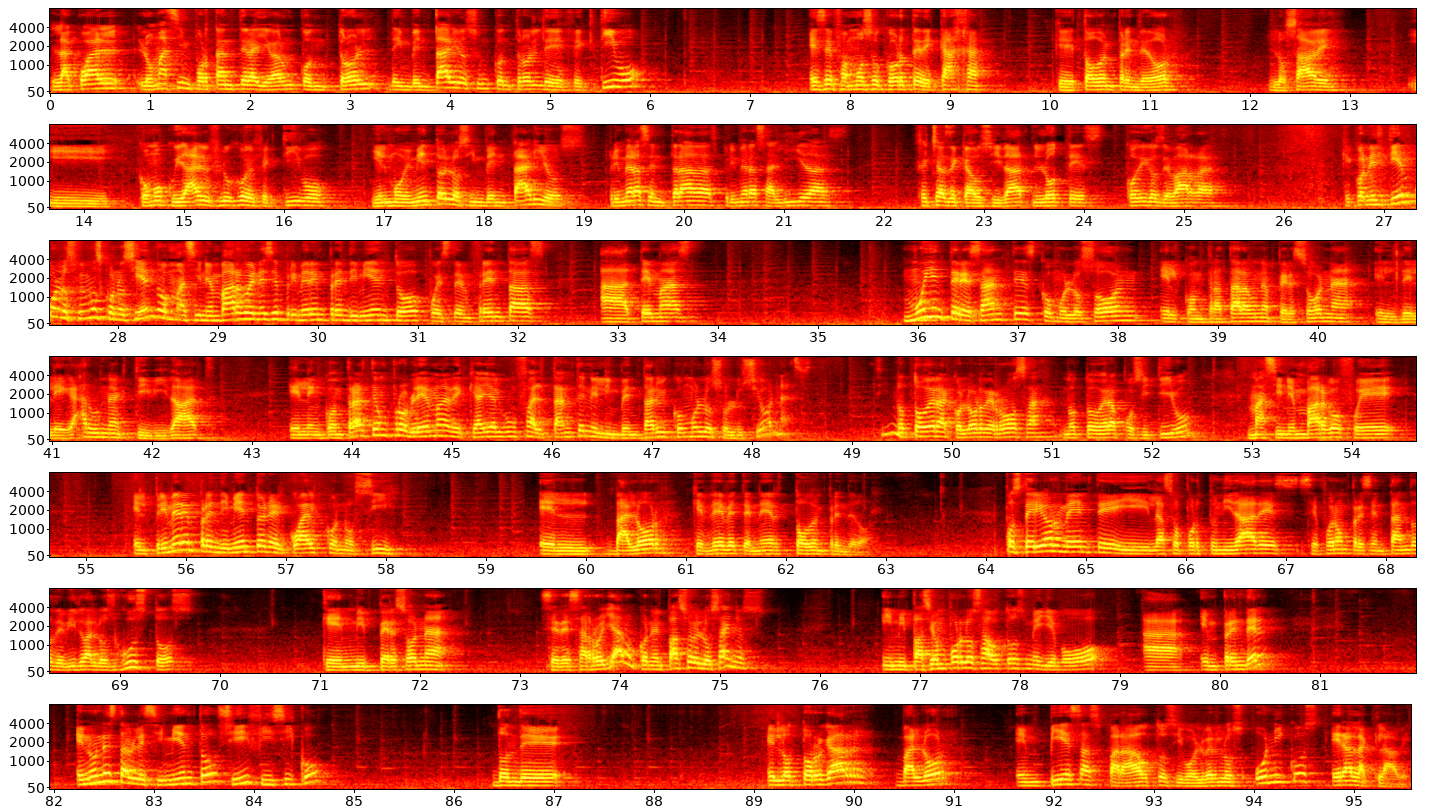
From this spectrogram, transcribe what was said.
la cual lo más importante era llevar un control de inventarios, un control de efectivo, ese famoso corte de caja que todo emprendedor lo sabe y cómo cuidar el flujo de efectivo y el movimiento de los inventarios primeras entradas, primeras salidas, fechas de caducidad, lotes, códigos de barra, que con el tiempo los fuimos conociendo, más sin embargo en ese primer emprendimiento pues te enfrentas a temas muy interesantes como lo son el contratar a una persona, el delegar una actividad, el encontrarte un problema de que hay algún faltante en el inventario y cómo lo solucionas. No todo era color de rosa, no todo era positivo, mas sin embargo fue el primer emprendimiento en el cual conocí el valor que debe tener todo emprendedor. Posteriormente y las oportunidades se fueron presentando debido a los gustos que en mi persona se desarrollaron con el paso de los años. Y mi pasión por los autos me llevó a emprender en un establecimiento, sí, físico, donde el otorgar valor en piezas para autos y volverlos únicos era la clave.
